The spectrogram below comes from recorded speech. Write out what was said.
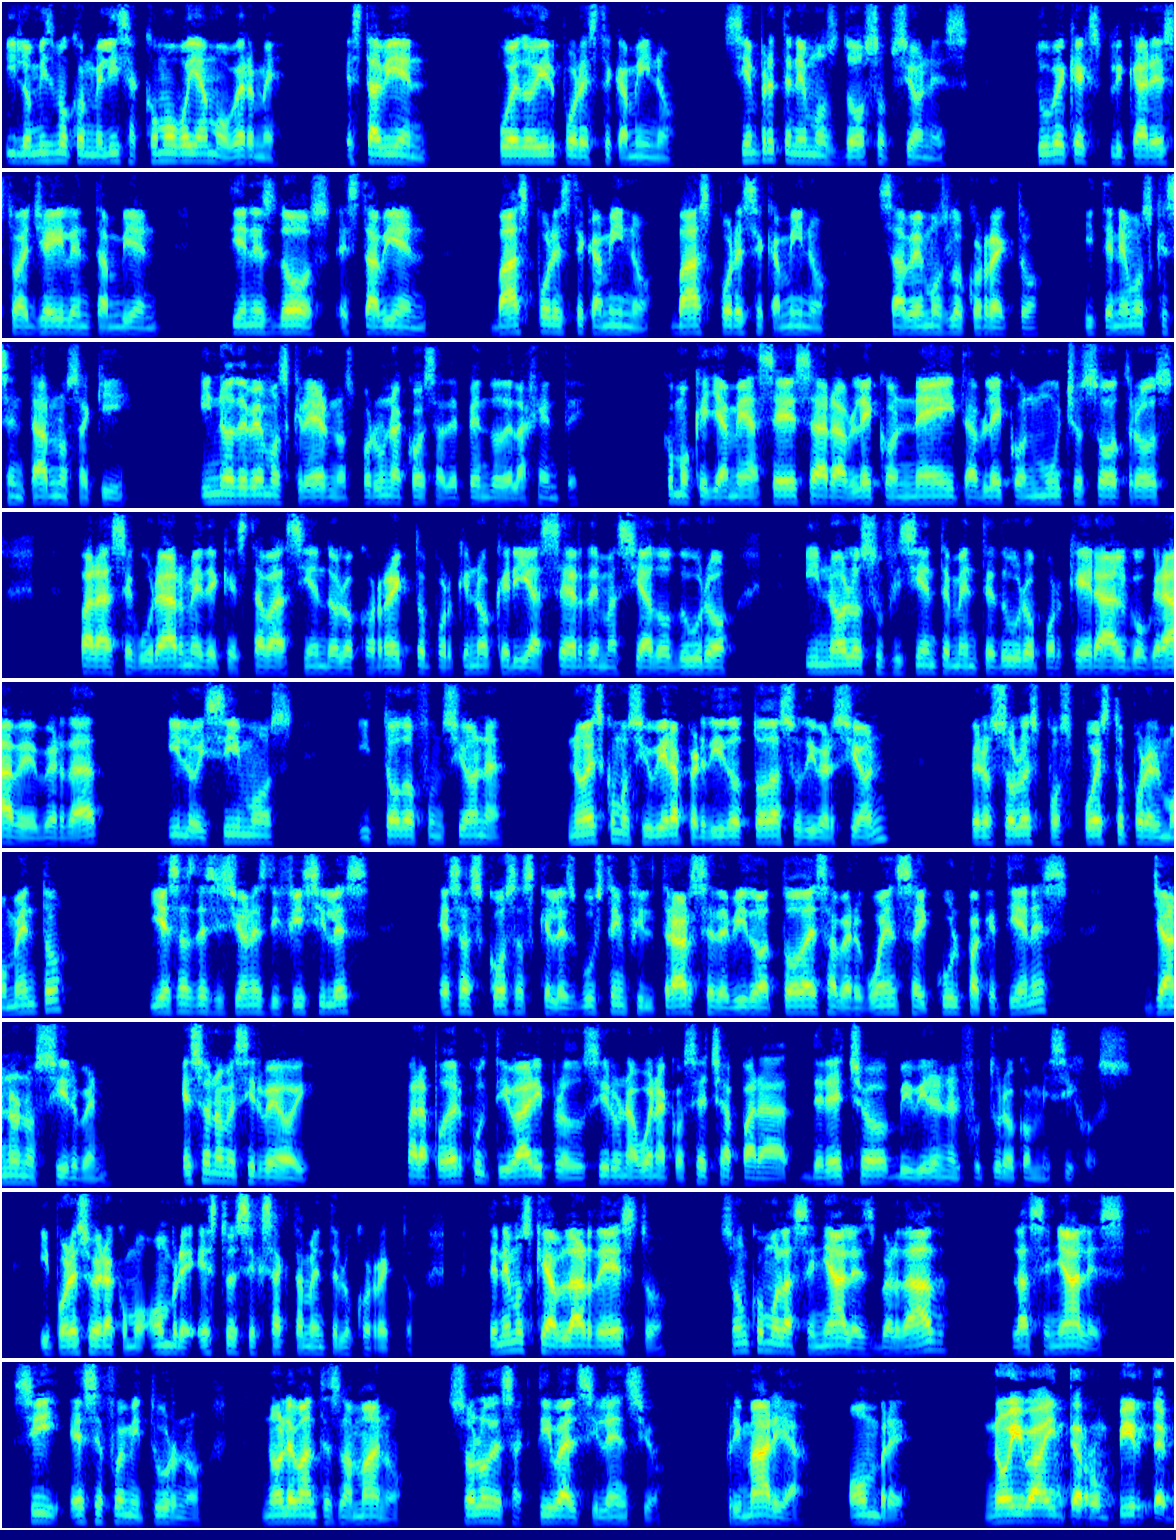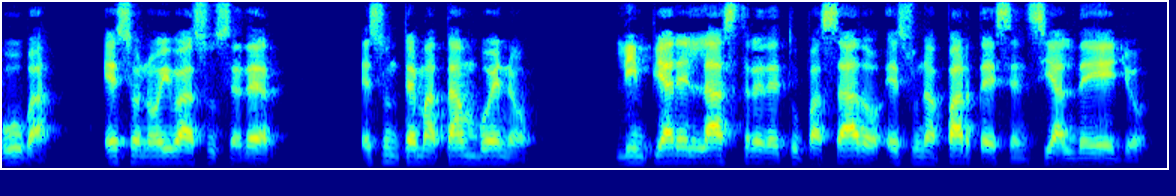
Y lo mismo con Melissa, ¿cómo voy a moverme? Está bien, puedo ir por este camino. Siempre tenemos dos opciones. Tuve que explicar esto a Jalen también, Tienes dos, está bien. Vas por este camino, vas por ese camino. Sabemos lo correcto y tenemos que sentarnos aquí. Y no debemos creernos, por una cosa dependo de la gente. Como que llamé a César, hablé con Nate, hablé con muchos otros para asegurarme de que estaba haciendo lo correcto porque no quería ser demasiado duro y no lo suficientemente duro porque era algo grave, ¿verdad? Y lo hicimos y todo funciona. No es como si hubiera perdido toda su diversión, pero solo es pospuesto por el momento, y esas decisiones difíciles, esas cosas que les gusta infiltrarse debido a toda esa vergüenza y culpa que tienes, ya no nos sirven. Eso no me sirve hoy, para poder cultivar y producir una buena cosecha para, derecho, vivir en el futuro con mis hijos. Y por eso era como, hombre, esto es exactamente lo correcto. Tenemos que hablar de esto. Son como las señales, ¿verdad? Las señales. Sí, ese fue mi turno. No levantes la mano. Solo desactiva el silencio primaria, hombre. No iba a interrumpirte, Buba. Eso no iba a suceder. Es un tema tan bueno. Limpiar el lastre de tu pasado es una parte esencial de ello.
